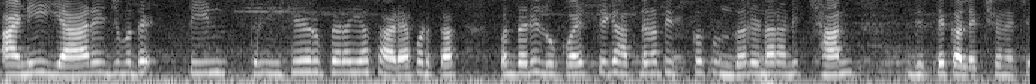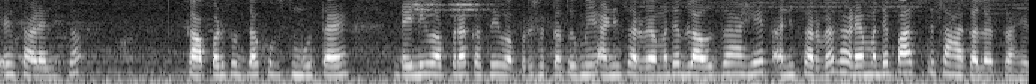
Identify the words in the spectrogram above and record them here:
आणि या रेंजमध्ये तीन तीनशे रुपयाला या साड्या पडतात. पण तरी लुकवाईज ते घातलं ना ते इतकं सुंदर येणार आणि छान दिसते कलेक्शन याचे हे साड्यांचं. कापडसुद्धा खूप स्मूथ आहे. डेली वापरा कसंही वापरू शकता तुम्ही. आणि सर्व्यामध्ये ब्लाऊज आहेत आणि सर्व साड्यामध्ये पाच ते सहा कलर्स आहेत.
